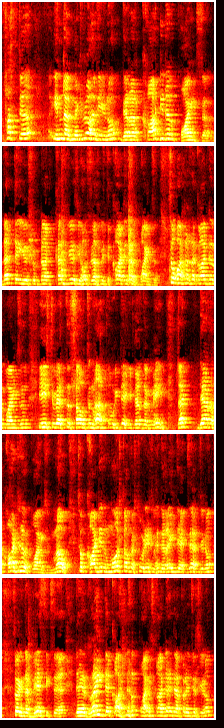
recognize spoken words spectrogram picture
first uh, in the meteorology, you know, there are cardinal points uh, that you should not confuse yourself with the cardinal points. So what are the cardinal points? East, west, south, north, we take it as the main. That they are the cardinal points. Now, so cardinal, most of the students when they write the exams, you know, so in the basics, uh, they write the cardinal points, cardinal temperatures, you know.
